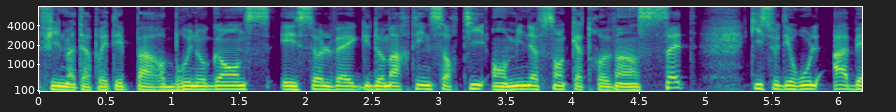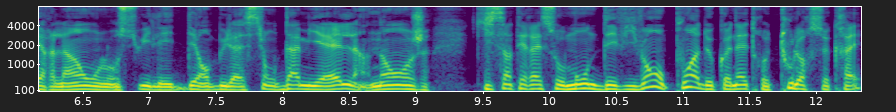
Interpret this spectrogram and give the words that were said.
film interprété par Bruno Gantz et Solveig de Martin sorti en 1987 qui se déroule à Berlin où l'on suit les déambulations d'Amiel, un ange qui s'intéresse au monde des vivants au point de connaître tous leurs secrets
